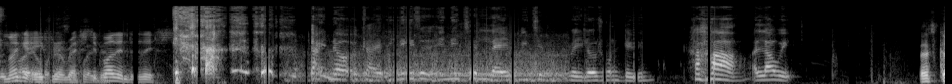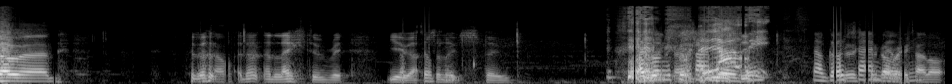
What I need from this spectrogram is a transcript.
I might get Ethan arrested by the end of this. I know. Okay, you need to you need to allow me to reload what I'm doing. Haha, allow it. Let's go. Um, I don't, I don't allow you to re- you That's absolute spoon. I want me to sign Allow building. it. Now go let's sign go building. retail.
